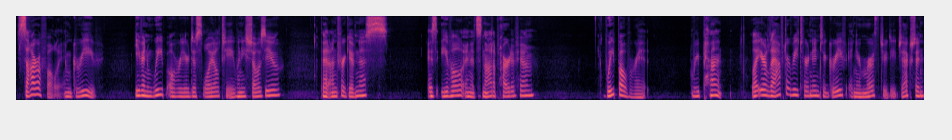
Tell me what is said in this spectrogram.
sorrowful and grieve. Even weep over your disloyalty when He shows you that unforgiveness is evil and it's not a part of Him. Weep over it. Repent. Let your laughter be turned into grief and your mirth to dejection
